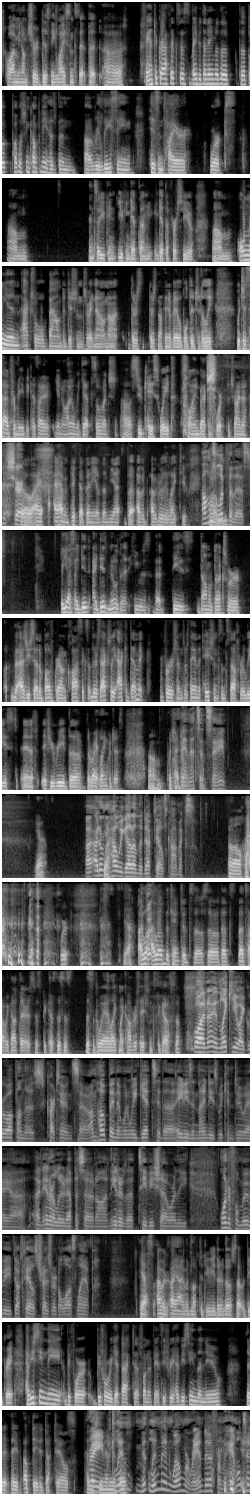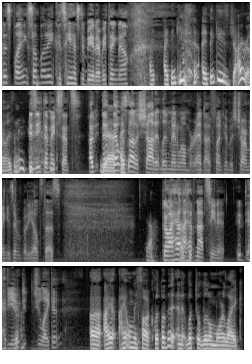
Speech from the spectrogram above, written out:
well, I mean, I'm sure Disney licensed it, but uh, Fantagraphics is maybe the name of the the book publishing company has been uh, releasing his entire works. Um, and so you can you can get them. You can get the first few um, only in actual bound editions right now. Not there's there's nothing available digitally, which is sad for me because I you know I only get so much uh, suitcase weight flying back and forth to China. Sure. So I I haven't picked up any of them yet, but I would I would really like to. I'll have to Um, look for this. But yes, I did I did know that he was that these Donald Ducks were as you said above ground classics. There's actually academic versions with annotations and stuff released if if you read the the right languages, um, which Oh I man, that's insane. Yeah. I, I don't know how we got on the Ducktales comics. Oh, we're yeah. I, lo- But- I love the tangents though, so that's that's how we got there. It's just because this is this is the way I like my conversations to go. So Well, and, and like you, I grew up on those cartoons, so I'm hoping that when we get to the 80s and 90s, we can do a uh, an interlude episode on either the TV show or the wonderful movie Ducktales: Treasure of the Lost Lamp. yes, I would I, I would love to do either of those. That would be great. Have you seen the before before we get back to fun and fancy free? Have you seen the new? They've updated Ducktales. Have right, with Lin? Lin Manuel Miranda from Hamilton is playing somebody because he has to be in everything now. I, I think he I think he's Gyro, isn't he? Is he? That makes sense. I, that, Yeah, that was not a shot at Lin Manuel Miranda. I find him as charming as everybody else does. Yeah. No, I, ha- I have not seen it. Have you? Did, did you like it? Uh, I I only saw a clip of it, and it looked a little more like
